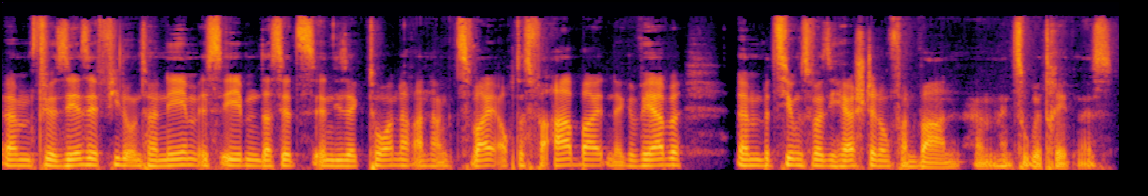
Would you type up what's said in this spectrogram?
ähm, für sehr, sehr viele Unternehmen ist eben, dass jetzt in die Sektoren nach Anhang 2 auch das Verarbeiten der Gewerbe ähm, beziehungsweise Herstellung von Waren ähm, hinzugetreten ist.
